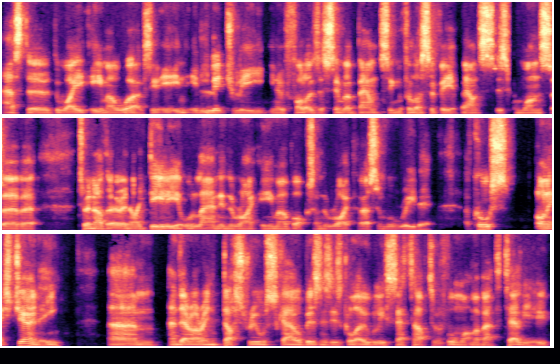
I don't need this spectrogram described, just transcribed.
as to the way email works. It, it, it, literally, you know, follows a similar bouncing philosophy. It bounces from one server to another, and ideally, it will land in the right email box, and the right person will read it. Of course, on its journey, um, and there are industrial scale businesses globally set up to perform what I'm about to tell you.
